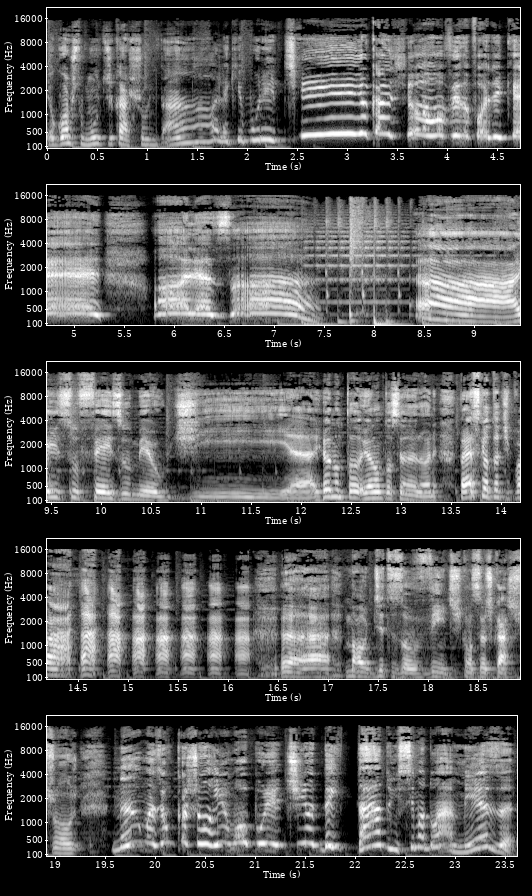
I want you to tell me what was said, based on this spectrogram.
Eu gosto muito de cachorro. Ah, olha que bonitinho o cachorro ouvindo podcast. Olha só. Ah, isso fez o meu dia. Eu não tô, eu não tô sendo irônico. Parece que eu tô tipo. Ah, malditos ouvintes com seus cachorros. Não, mas é um cachorrinho mal bonitinho, deitado em cima de uma mesa,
